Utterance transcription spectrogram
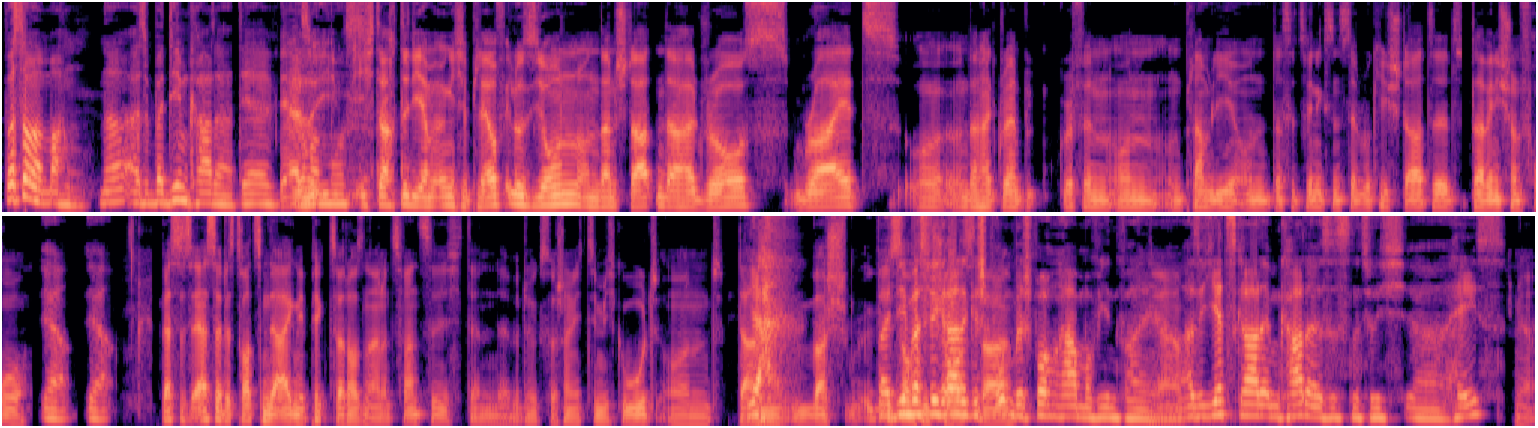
was soll man machen? Ne? Also bei dem Kader, der Ja, also ich, ich dachte, die haben irgendwelche Playoff-Illusionen und dann starten da halt Rose, Wright und dann halt Grant Griffin und, und Plumlee und dass jetzt wenigstens der Rookie startet, da bin ich schon froh. ja, ja. Bestes Asset ist trotzdem der eigene Pick 2021, denn der wird höchstwahrscheinlich ziemlich gut und dann Ja. wasch- Bei dem, was wir gerade besprochen haben, auf jeden Fall. Ja. Ja. Also jetzt gerade im Kader ist es natürlich äh, Hayes, Ja.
